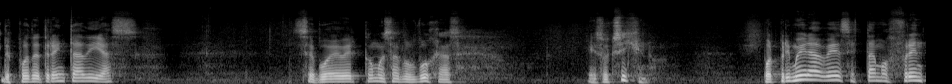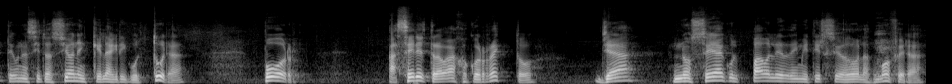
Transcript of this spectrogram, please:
Después de 30 días se puede ver cómo esas burbujas es oxígeno. Por primera vez estamos frente a una situación en que la agricultura, por hacer el trabajo correcto, ya no sea culpable de emitir CO2 a la atmósfera,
